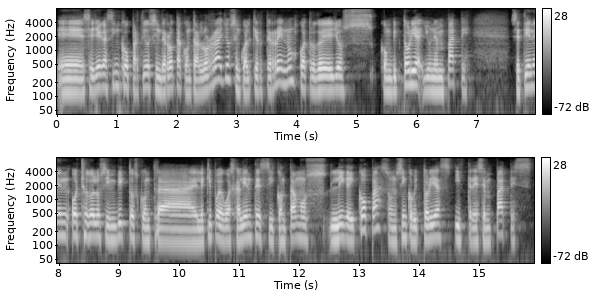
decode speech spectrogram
eh, se llega a cinco partidos sin derrota contra los rayos en cualquier terreno cuatro de ellos con victoria y un empate se tienen ocho duelos invictos contra el equipo de Aguascalientes si contamos Liga y Copa. Son cinco victorias y tres empates.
